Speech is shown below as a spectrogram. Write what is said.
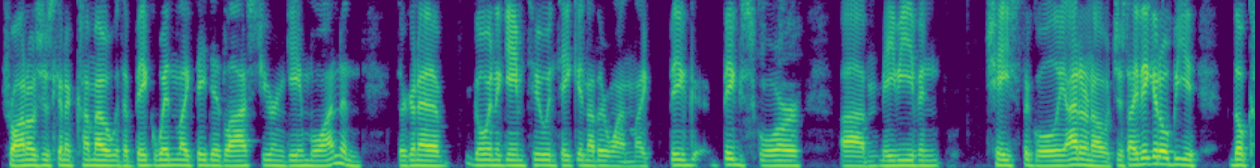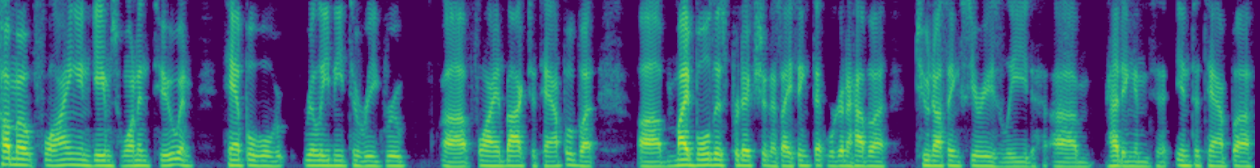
Toronto's just going to come out with a big win like they did last year in game one, and they're going to go into game two and take another one. Like big, big score, um, maybe even chase the goalie. I don't know. Just I think it'll be they'll come out flying in games one and two, and Tampa will really need to regroup uh, flying back to Tampa. But uh, my boldest prediction is I think that we're going to have a two nothing series lead um, heading into into Tampa,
